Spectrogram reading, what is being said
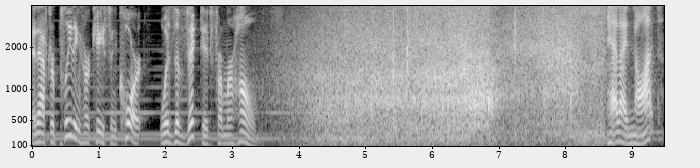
and after pleading her case in court, was evicted from her home. Had I not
